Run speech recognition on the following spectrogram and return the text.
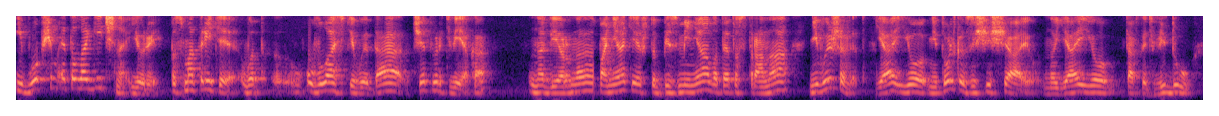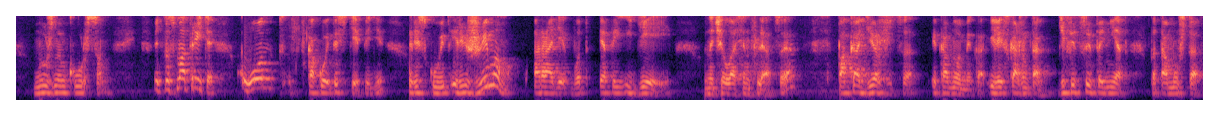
и, в общем, это логично, Юрий. Посмотрите, вот э, у власти вы, да, четверть века, наверное, понятие, что без меня вот эта страна не выживет. Я ее не только защищаю, но я ее, так сказать, веду нужным курсом. Ведь посмотрите, он в какой-то степени рискует и режимом ради вот этой идеи. Началась инфляция, пока держится экономика, или, скажем так, дефицита нет, потому что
